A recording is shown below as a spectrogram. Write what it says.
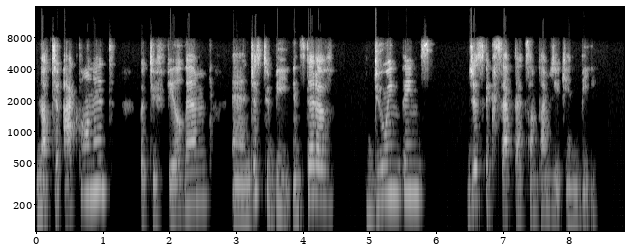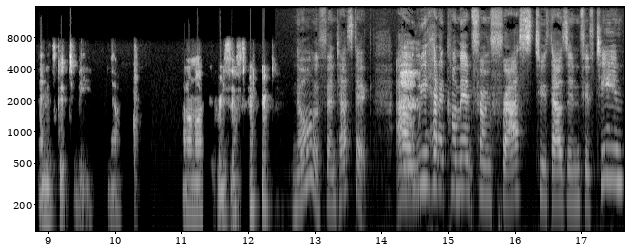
not to act on it but to feel them and just to be instead of doing things, just accept that sometimes you can be, and it's good to be. Yeah. I don't know if it resumes. no, fantastic. Uh, we had a comment from Fras 2015.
